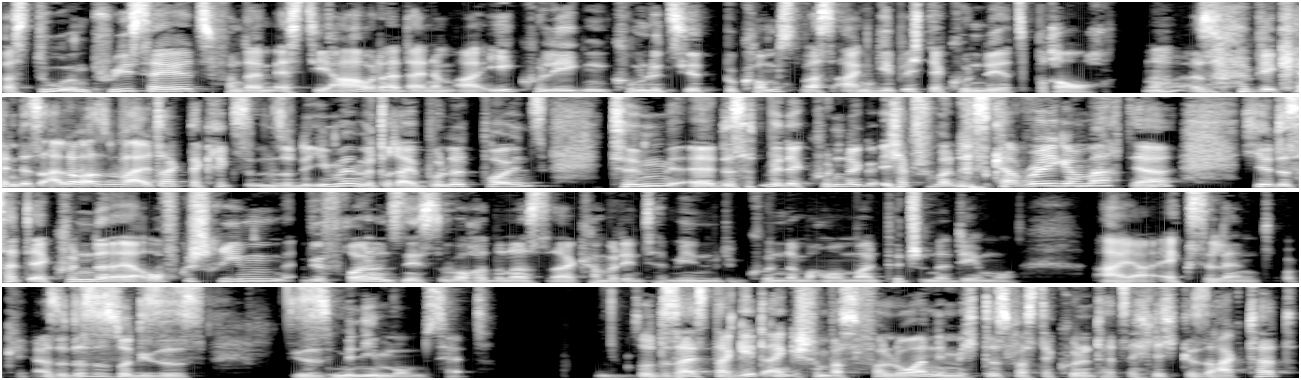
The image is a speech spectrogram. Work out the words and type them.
was du im Pre-Sales von deinem SDA oder deinem AE-Kollegen kommuniziert bekommst, was angeblich der Kunde jetzt braucht. Ne? Also wir kennen das alle aus dem Alltag, da kriegst du dann so eine E-Mail mit drei Bullet Points. Tim, äh, das hat mir der Kunde, ich habe schon mal Discovery gemacht, ja. Hier, das hat der Kunde äh, aufgeschrieben. Wir freuen uns nächste Woche Donnerstag, haben wir den Termin mit dem Kunden, machen wir mal einen Pitch und eine Demo. Ah ja, excellent. Okay, also das ist so dieses, dieses Minimum-Set. So, das heißt, da geht eigentlich schon was verloren, nämlich das, was der Kunde tatsächlich gesagt hat,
